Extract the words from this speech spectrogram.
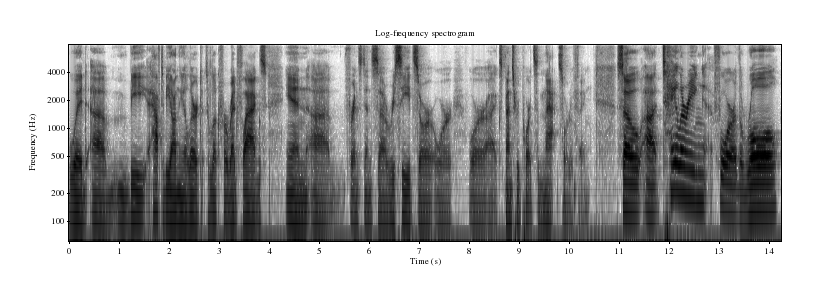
would uh, be have to be on the alert to look for red flags in uh, for instance, uh, receipts or or or uh, expense reports and that sort of thing. So uh, tailoring for the role,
